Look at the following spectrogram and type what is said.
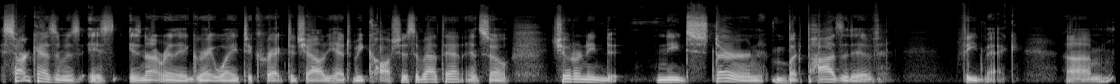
Sarcasm is, is, is not really a great way to correct a child. You have to be cautious about that. And so children need to, need stern but positive feedback. Um,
